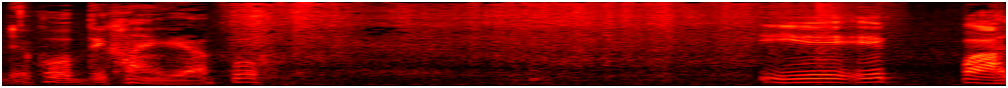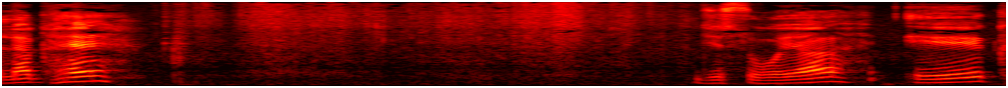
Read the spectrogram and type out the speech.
देखो, अब दिखाएँगे आपको। ये एक पालक है, जी सोया एक,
